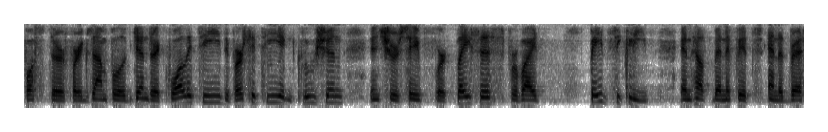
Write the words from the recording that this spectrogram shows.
foster, for example, gender equality, diversity, inclusion, ensure safe workplaces, provide paid sick leave and health benefits, and address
